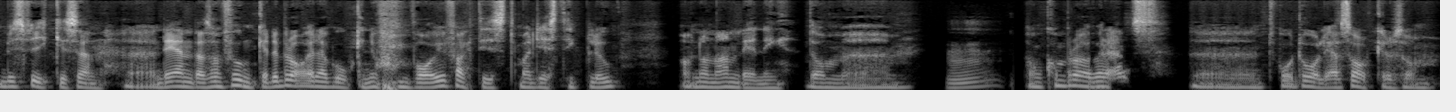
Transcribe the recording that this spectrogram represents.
besvikelsen. Eh, Det enda som funkade bra i den här boken var ju faktiskt Majestic Blue av någon anledning. De, eh, Mm. de kom bra överens. Två dåliga saker som,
